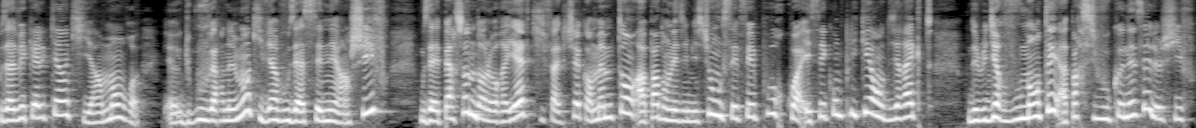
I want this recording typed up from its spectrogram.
Vous avez quelqu'un qui est un membre euh, du gouvernement qui vient vous asséner un chiffre. Vous avez personne dans l'oreillette qui fact-check en même temps, à part dans les émissions où c'est fait pour quoi. Et c'est compliqué en direct de lui dire vous mentez, à part si vous connaissez le chiffre.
